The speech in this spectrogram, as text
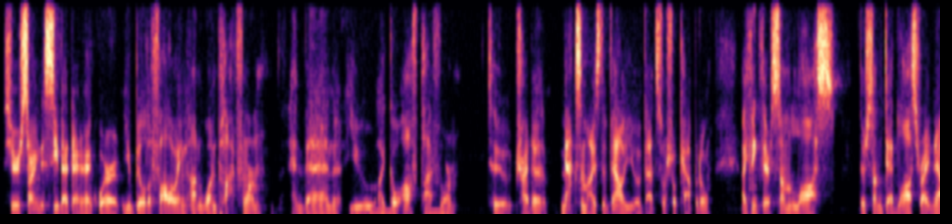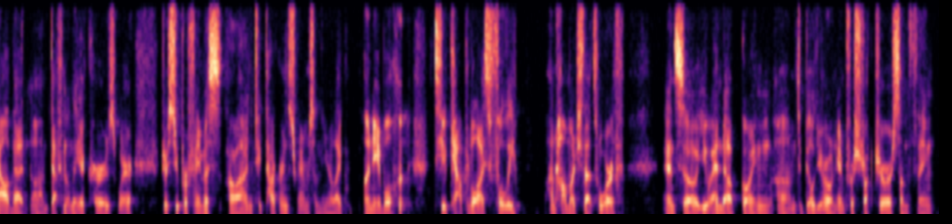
So you're starting to see that dynamic where you build a following on one platform and then you like go off platform to try to maximize the value of that social capital. I think there's some loss, there's some dead loss right now that um, definitely occurs where if you're super famous on TikTok or Instagram or something, you're like unable to capitalize fully on how much that's worth. And so you end up going um, to build your own infrastructure or something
